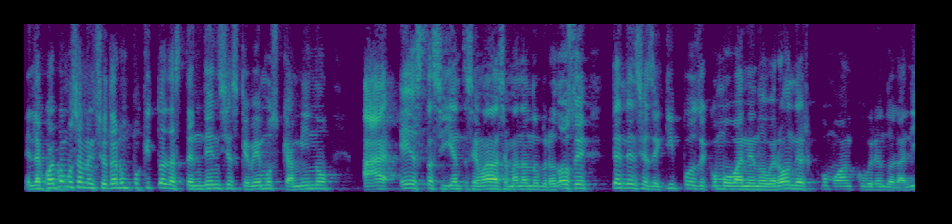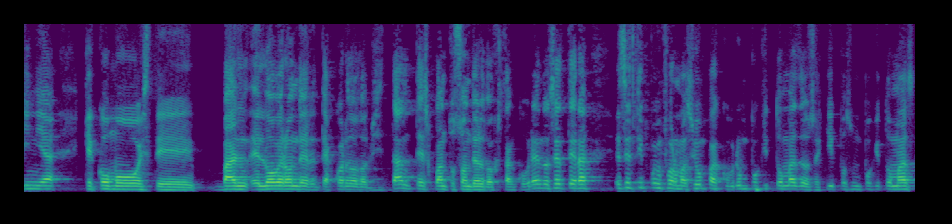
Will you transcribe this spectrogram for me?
en la cual vamos a mencionar un poquito las tendencias que vemos camino a esta siguiente semana, semana número 12, tendencias de equipos, de cómo van en over-under, cómo van cubriendo la línea, que cómo este, van el over-under de acuerdo a los visitantes, cuántos underdogs están cubriendo, etcétera. Ese tipo de información para cubrir un poquito más de los equipos, un poquito más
